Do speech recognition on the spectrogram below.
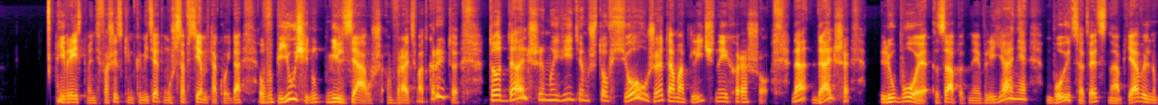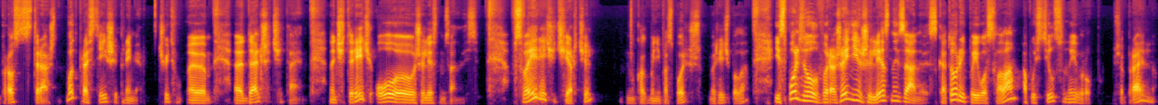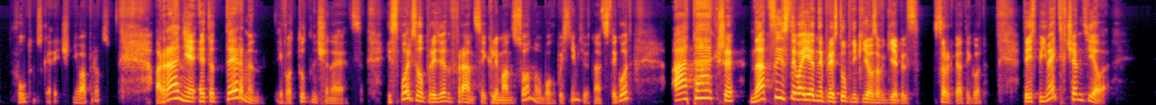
еврейским антифашистским комитетом уж совсем такой, да, вопиющий, ну, нельзя уж врать в открытую, то дальше мы видим, что все уже там отлично и хорошо, да, дальше любое западное влияние будет, соответственно, объявлено просто страшным. Вот простейший пример. Чуть э, э, дальше читаем. Значит, речь о железном занавесе. В своей речи Черчилль ну, как бы не поспоришь, речь была, использовал выражение «железный занавес», который, по его словам, опустился на Европу. Все правильно, фултонская речь, не вопрос. Ранее этот термин, и вот тут начинается, использовал президент Франции Клемансон, ну, бог бы с ним, 19 год, а также нацист и военный преступник Йозеф Геббельс, 45 год. То есть, понимаете, в чем дело?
